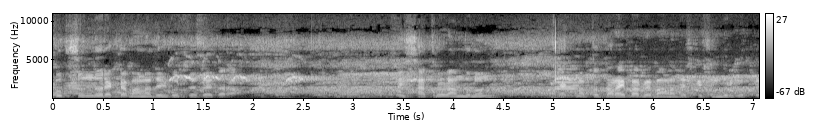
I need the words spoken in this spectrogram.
খুব সুন্দর একটা বাংলাদেশ করতে চায় তারা। এই ছাত্রর আন্দোলন একমাত্র তারাই পারবে বাংলাদেশকে সুন্দর করতে।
